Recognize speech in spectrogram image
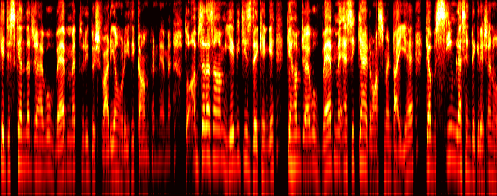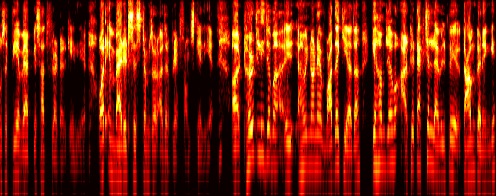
कि जिसके अंदर जो है वो वेब में थोड़ी दुश्वारियाँ हो रही थी काम करने में। तो अब जरा सा हम ये भी चीज़ देखेंगे कि हम जो है वो वेब में ऐसी क्या एडवांसमेंट आई है कि अब सीमलेस इंटीग्रेशन हो सकती है वेब के साथ फ्लटर के लिए और एम्बेडेड सिस्टम्स और अदर प्लेटफॉर्म्स के लिए। थर्डली uh, जब हम इन्होंने वादा किया था कि हम जो है वो आर्किटेक्चर लेवल पे काम करेंगे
